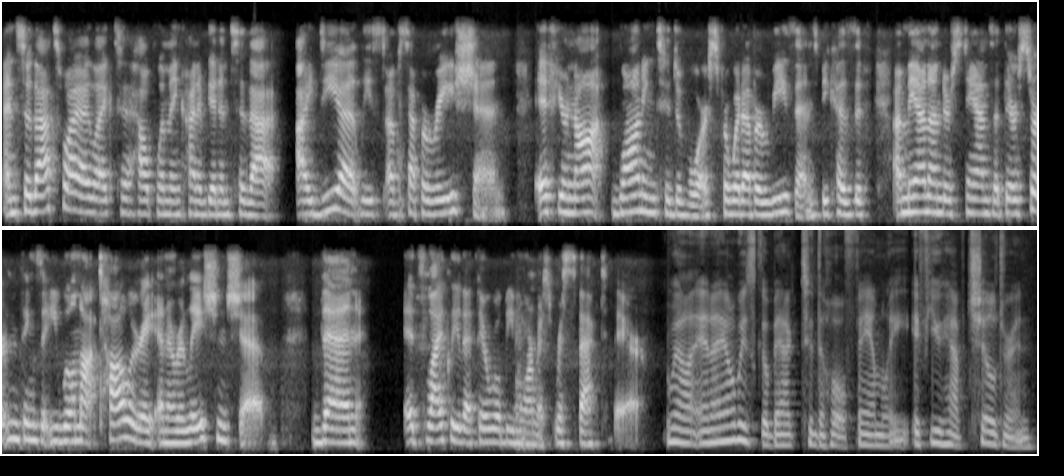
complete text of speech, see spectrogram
And so that's why I like to help women kind of get into that idea, at least, of separation if you're not wanting to divorce for whatever reasons. Because if a man understands that there are certain things that you will not tolerate in a relationship, then it's likely that there will be more respect there. Well, and I always go back to the whole family. If you have children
